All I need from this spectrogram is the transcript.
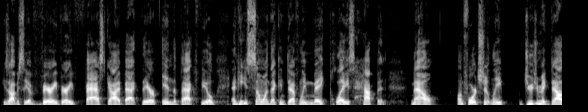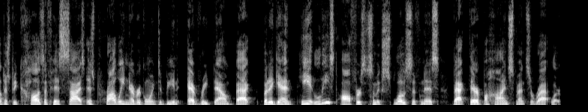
He's obviously a very, very fast guy back there in the backfield, and he's someone that can definitely make plays happen. Now, unfortunately, Juju McDowell, just because of his size, is probably never going to be an every down back. But again, he at least offers some explosiveness back there behind Spencer Rattler.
